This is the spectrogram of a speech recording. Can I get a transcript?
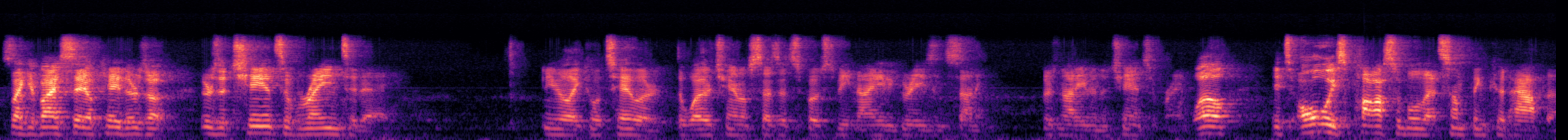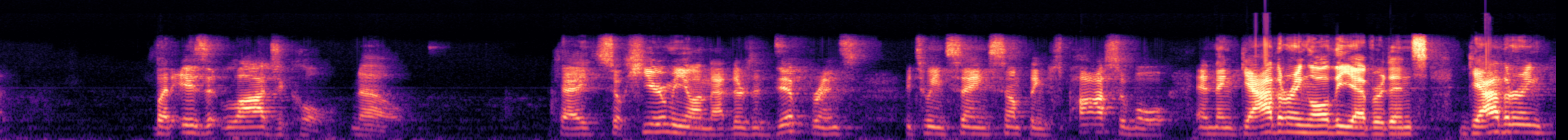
It's like if I say, okay, there's a there's a chance of rain today. And you're like, well, Taylor, the Weather Channel says it's supposed to be 90 degrees and sunny. There's not even a chance of rain. Well, it's always possible that something could happen. But is it logical? No. Okay, so hear me on that. There's a difference between saying something's possible and then gathering all the evidence, gathering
